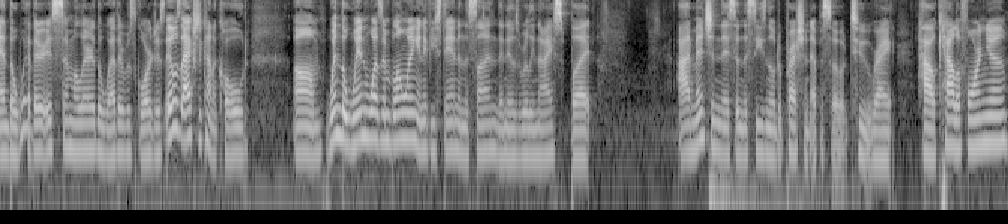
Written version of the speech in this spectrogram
and the weather is similar. The weather was gorgeous. It was actually kind of cold. Um, when the wind wasn't blowing, and if you stand in the sun, then it was really nice. But I mentioned this in the seasonal depression episode too, right? How California,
